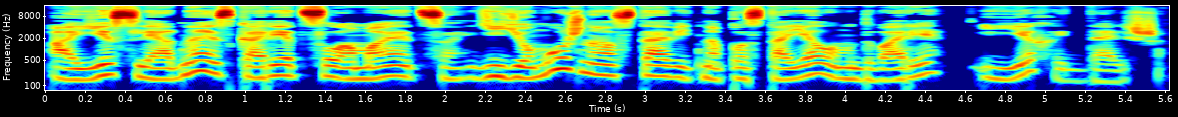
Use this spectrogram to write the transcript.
а если одна из карет сломается, ее можно оставить на постоялом дворе и ехать дальше.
